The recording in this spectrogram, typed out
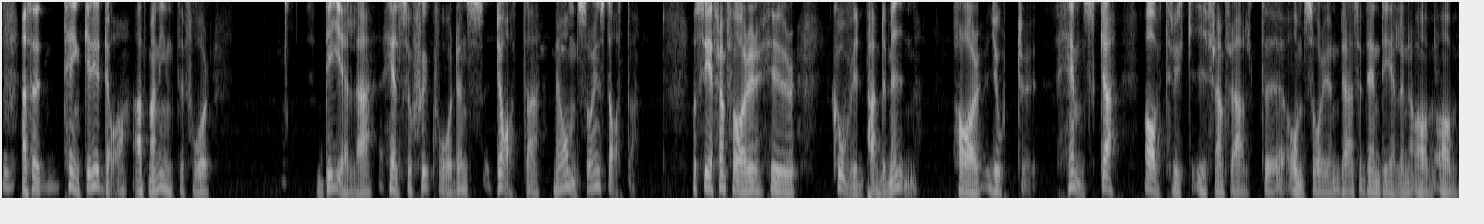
Mm. Alltså, tänker idag att man inte får dela hälso och sjukvårdens data med omsorgens data. Och se framför er hur covid-pandemin har gjort hemska avtryck i framförallt eh, omsorgen, alltså den delen av, av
